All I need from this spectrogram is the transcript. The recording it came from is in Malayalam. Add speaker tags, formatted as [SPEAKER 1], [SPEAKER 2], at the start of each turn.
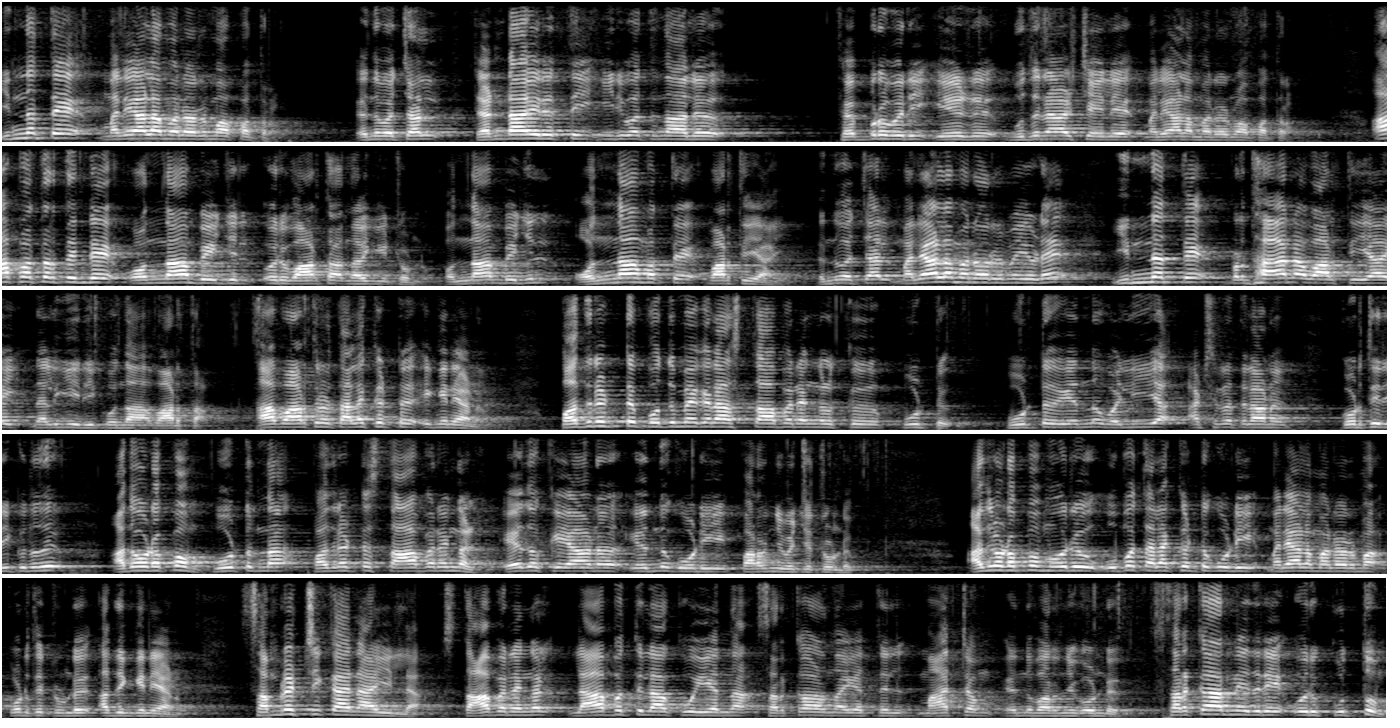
[SPEAKER 1] ഇന്നത്തെ മലയാള മനോരമ പത്രം എന്ന് വെച്ചാൽ രണ്ടായിരത്തി ഇരുപത്തിനാല് ഫെബ്രുവരി ഏഴ് ബുധനാഴ്ചയിലെ മലയാള മനോരമ പത്രം. ആ പത്രത്തിന്റെ ഒന്നാം പേജിൽ ഒരു വാർത്ത നൽകിയിട്ടുണ്ട്. ഒന്നാം പേജിൽ ഒന്നാമത്തെ വാർത്തയായി. എന്ന് വെച്ചാൽ മലയാള മനോരമയുടെ ഇന്നത്തെ പ്രധാന വാർത്തയായി നൽകിയിരിക്കുന്ന വാർത്ത. ആ വാർത്തയുടെ തലക്കെട്ട് ഇങ്ങനെയാണ് പതിനെട്ട് പൊതുമേഖലാ സ്ഥാപനങ്ങൾക്ക് പൂട്ട്. പൂട്ട് എന്ന് വലിയ അക്ഷരത്തിലാണ് കൊടുത്തിരിക്കുന്നത്. അതോടൊപ്പം പൂട്ടുന്ന പതിനെട്ട് സ്ഥാപനങ്ങൾ ഏതൊക്കെയാണ് എന്നുകൂടി പറഞ്ഞു വെച്ചിട്ടുണ്ട്. അതിനോടൊപ്പം ഒരു ഉപതലക്കെട്ട് കൂടി മലയാള മനോരമ കൊടുത്തിട്ടുണ്ട്. അതിങ്ങനെയാണ്. സംരക്ഷിക്കാനായില്ല. സ്ഥാപനങ്ങൾ ലാഭത്തിലാക്കൂ എന്ന സർക്കാർ നയത്തിൽ മാറ്റം എന്ന് പറഞ്ഞുകൊണ്ട് സർക്കാരിനെതിരെ ഒരു കുത്തും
